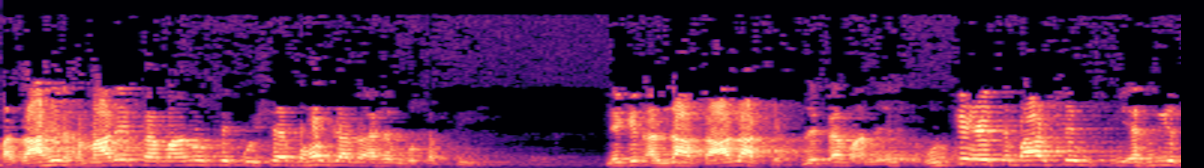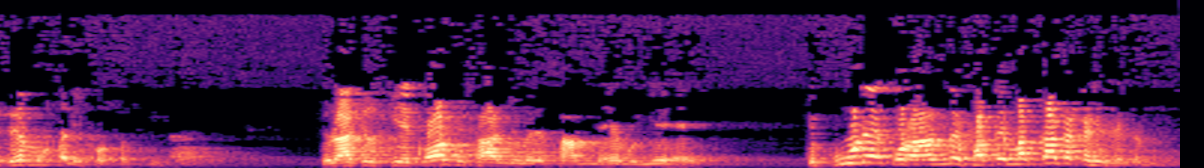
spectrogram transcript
بظاہر ہمارے پیمانوں سے کوئی شے بہت زیادہ اہم ہو سکتی ہے۔ لیکن اللہ تعالیٰ کے اپنے پیمانے ہیں۔ ان کے اعتبار سے اس کی اہمیت جو ہے مختلف ہو سکتی ہے۔ چنانچہ اس کی ایک اور مثال جو میرے سامنے ہے وہ یہ ہے کہ پورے قرآن میں فتح مکہ کا کہیں ذکر نہیں۔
